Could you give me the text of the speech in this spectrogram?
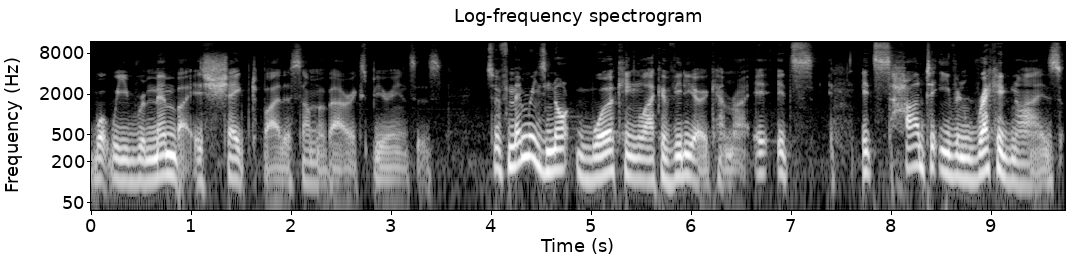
what we remember is shaped by the sum of our experiences. So if memory's not working like a video camera, it, it's, it's hard to even recognize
